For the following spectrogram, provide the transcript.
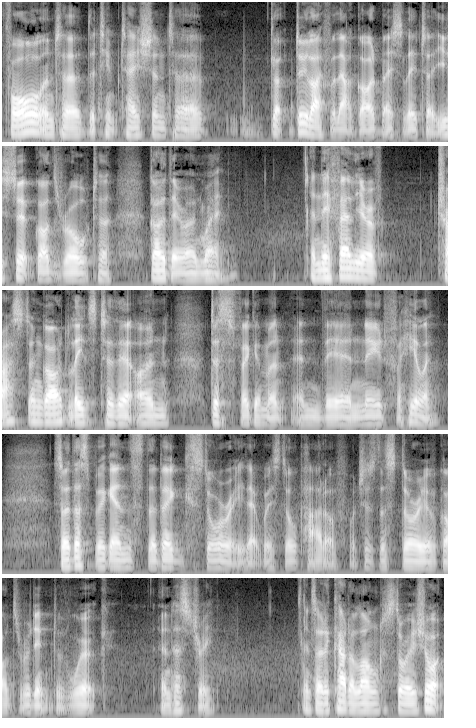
fall into the temptation to go, do life without God, basically, to usurp God's rule, to go their own way. And their failure of trust in God leads to their own disfigurement and their need for healing. So this begins the big story that we're still part of, which is the story of God's redemptive work in history. And so, to cut a long story short,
